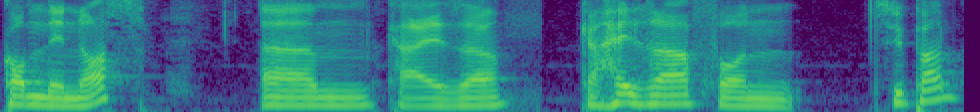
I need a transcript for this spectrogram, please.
Komnenos, ähm, Kaiser. Kaiser von Zypern.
